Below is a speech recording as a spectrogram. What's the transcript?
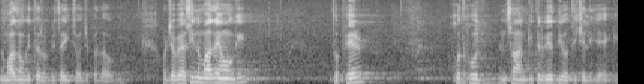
نمازوں کی طرف بھی صحیح سوچ پیدا ہوگی۔ اور جب ایسی نمازیں ہوں گی تو پھر خود خود انسان کی تربیت بھی ہوتی چلی جائے گی۔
